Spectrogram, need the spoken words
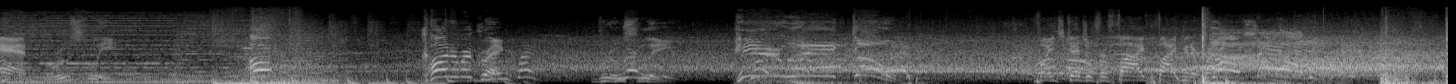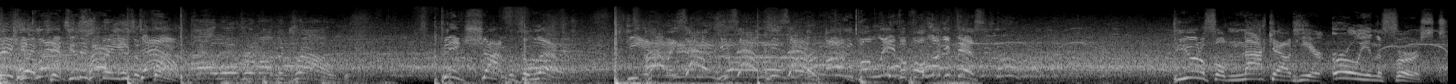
and Bruce Lee. Oh! Conor McGregor, Bruce Lee. Here we go! Fight scheduled for five five-minute rounds. Oh, Big head kick. in this Hurt down. All over him on the ground. Big shot with the left. He oh, he's out! He's out! He's out! Unbelievable! Look at this! Beautiful knockout here early in the first.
